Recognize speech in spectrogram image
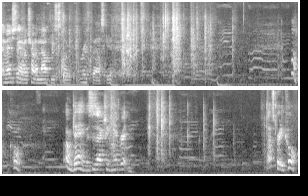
Eventually I'm gonna try to mount these to the roof basket. Oh, cool. Oh dang, this is actually handwritten. That's pretty cool.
